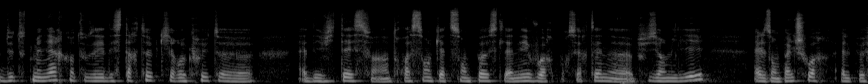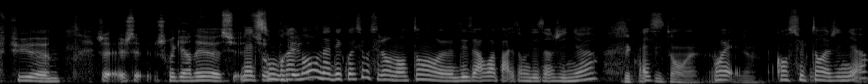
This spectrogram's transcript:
De toute manière, quand vous avez des startups qui recrutent euh, à des vitesses, 300, 400 postes l'année, voire pour certaines plusieurs milliers, elles n'ont pas le choix. Elles peuvent plus. Euh, je, regardais euh, sur. Mais elles sont vraiment en adéquation parce que là on entend euh, des arrois par exemple des ingénieurs. Des consultants, oui. ouais. consultants ingénieurs.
